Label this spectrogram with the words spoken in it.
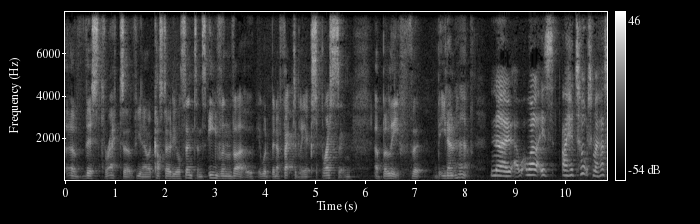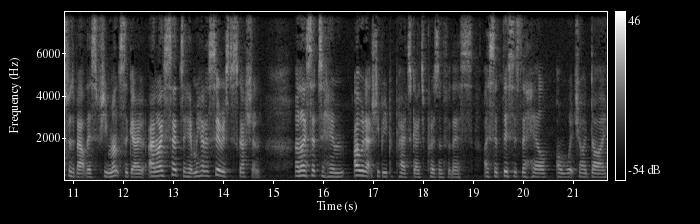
of this threat of you know a custodial sentence, even though it would have been effectively expressing a belief that, that you don't have? No, uh, well, it's, I had talked to my husband about this a few months ago, and I said to him, we had a serious discussion, and I said to him, I would actually be prepared to go to prison for this. I said, this is the hill on which I die.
